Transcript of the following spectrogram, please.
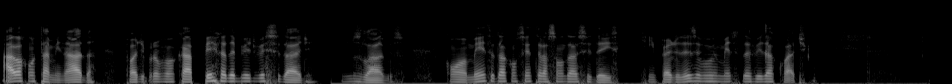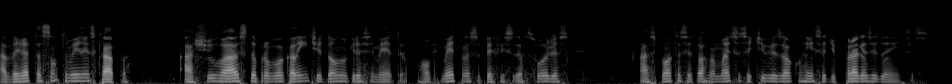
A água contaminada pode provocar perda da biodiversidade nos lagos, com aumento da concentração da acidez, que impede o desenvolvimento da vida aquática. A vegetação também não escapa. A chuva ácida provoca lentidão no crescimento, rompimento na superfície das folhas. As plantas se tornam mais suscetíveis à ocorrência de pragas e doenças.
